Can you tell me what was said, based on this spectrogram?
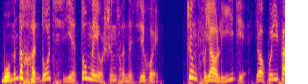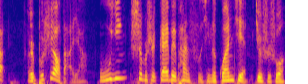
我们的很多企业都没有生存的机会。政府要理解，要规范，而不是要打压。吴英是不是该被判死刑的关键，就是说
